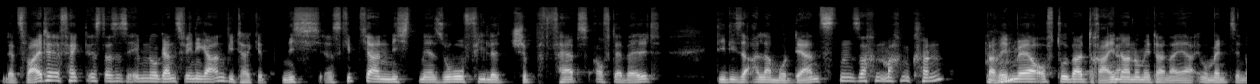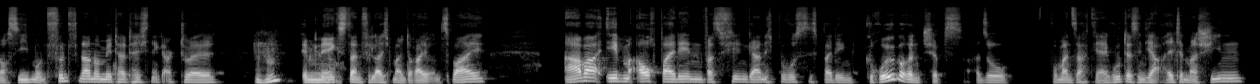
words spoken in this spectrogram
Und der zweite Effekt ist, dass es eben nur ganz wenige Anbieter gibt. Nicht, es gibt ja nicht mehr so viele Chip-Fabs auf der Welt, die diese allermodernsten Sachen machen können. Da mhm. reden wir ja oft drüber. Drei ja. Nanometer, naja, im Moment sind noch sieben und fünf Nanometer Technik aktuell. Mhm, Demnächst dann vielleicht mal drei und zwei. Aber eben auch bei den, was vielen gar nicht bewusst ist, bei den gröberen Chips. Also, wo man sagt, ja gut, das sind ja alte Maschinen.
